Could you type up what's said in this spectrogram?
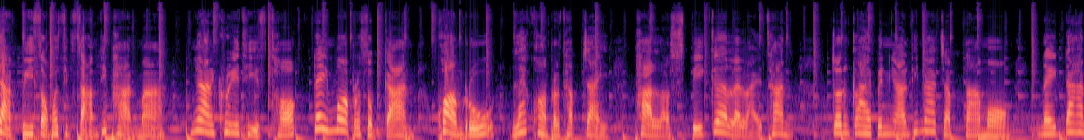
จากปี 2013 ที่ผ่านมา งาน Creative Talk ได้มอบประสบการณ์ ความรู้และความประทับใจ ผ่านเหล่าสปีกเกอร์หลาย ๆ ท่าน จนกลายเป็นงานที่น่าจับตามอง ในด้าน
